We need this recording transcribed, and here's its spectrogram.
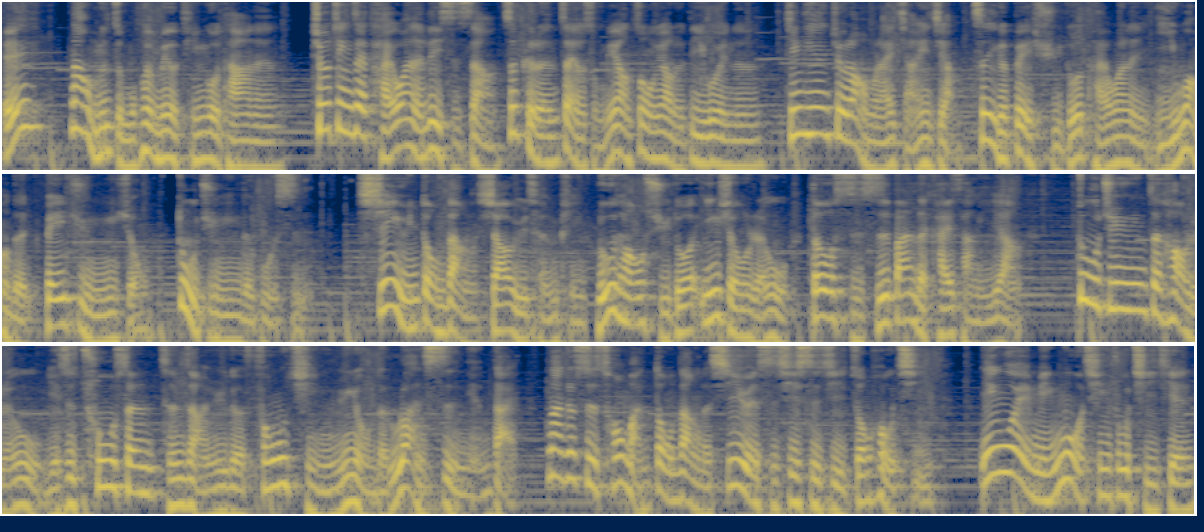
哎，那我们怎么会没有听过他呢？究竟在台湾的历史上，这个人占有什么样重要的地位呢？今天就让我们来讲一讲这个被许多台湾人遗忘的悲剧英雄杜君英的故事。星云动荡，消于成平，如同许多英雄人物都有史诗般的开场一样。杜君英这号人物也是出生成长于一个风起云涌的乱世年代，那就是充满动荡的西元十七世纪中后期。因为明末清初期间，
